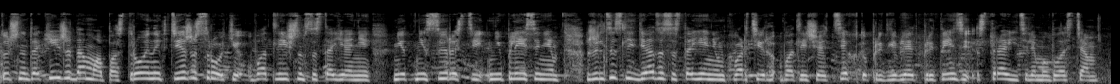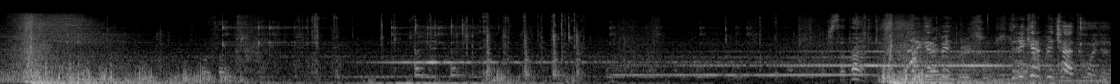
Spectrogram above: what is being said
Точно такие же дома, построены в те же сроки, в отличном состоянии. Нет ни сырости, ни плесени. Жильцы следят за состоянием квартир, в отличие от тех, кто предъявляет претензии строителям и властям. Красота. Три, кирпи- Три отходят.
